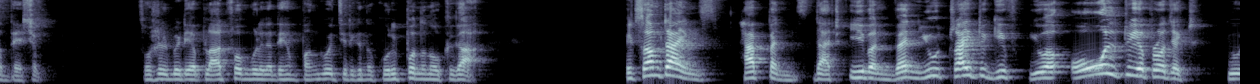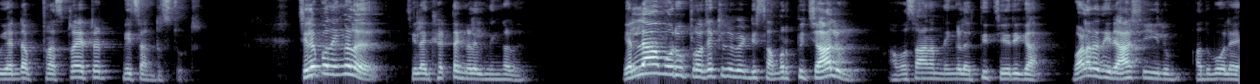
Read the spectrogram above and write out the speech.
സന്ദേശം. സോഷ്യൽ മീഡിയ പ്ലാറ്റ്ഫോമുകളിൽ അദ്ദേഹം പങ്കുവച്ചിരിക്കുന്ന കുറിപ്പൊന്ന് നോക്കുക. It sometimes happens that even when you try to give your all to a project, you end up frustrated, misunderstood. ചിലപ്പോൾ നിങ്ങൾ ചില ഘട്ടങ്ങളിൽ നിങ്ങൾ എല്ലാം ഒരു പ്രൊജക്റ്റിന് വേണ്ടി സമർപ്പിച്ചാലും അവസാനം നിങ്ങൾ എത്തിച്ചേരുക. വളരെ നിരാശയിലും അതുപോലെ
